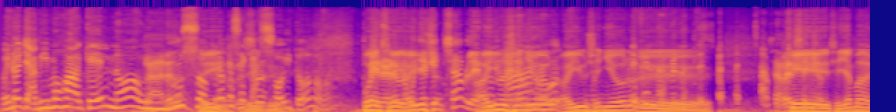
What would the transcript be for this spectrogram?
Bueno, ya vimos a aquel, ¿no? Un Claro. ruso, Sí, creo que se casó sí. y todo. Pues eh, una hay, un, señor, hay un señor eh, ¿Sabe el que señor? se llama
